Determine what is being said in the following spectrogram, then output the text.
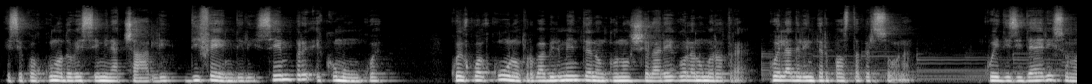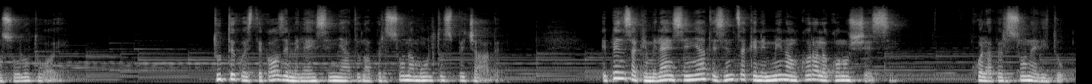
e se qualcuno dovesse minacciarli, difendili sempre e comunque. Quel qualcuno probabilmente non conosce la regola numero 3, quella dell'interposta persona. Quei desideri sono solo tuoi. Tutte queste cose me le ha insegnate una persona molto speciale. E pensa che me le ha insegnate senza che nemmeno ancora la conoscessi. Quella persona eri tu.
